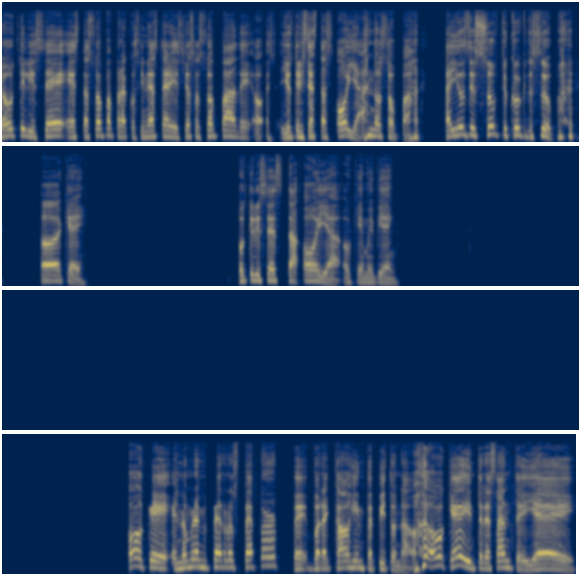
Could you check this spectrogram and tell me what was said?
Yo utilicé esta sopa para cocinar esta deliciosa sopa de. Oh, yo utilicé esta olla, no sopa. I used the soup to cook the soup. okay. Utilicé esta olla. Ok, muy bien. Okay, el nombre de mi perro es Pepper, pe- but I call him Pepito now. okay, interesante. Yay.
